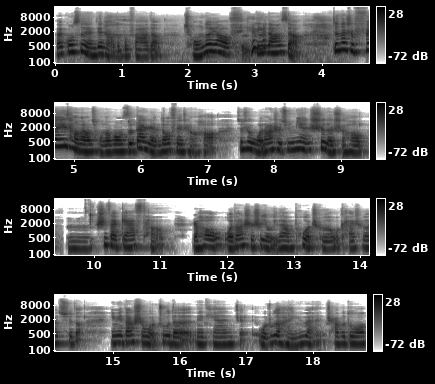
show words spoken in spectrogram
而公司连电脑都不发的，穷的要死，叮当响，真的是非常非常穷的公司，但人都非常好。就是我当时去面试的时候，嗯，是在 Gastown，然后我当时是有一辆破车，我开车去的，因为当时我住的那天，这我住的很远，差不多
